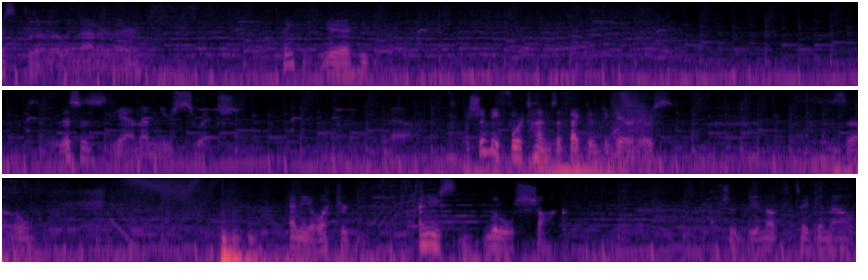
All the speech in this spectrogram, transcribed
Guess it doesn't really matter there. I think, yeah, he. See, This is, yeah, and then you switch. No. It should be four times effective to Gyarados. So. Any electric. Any little shock should be enough to take him out.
